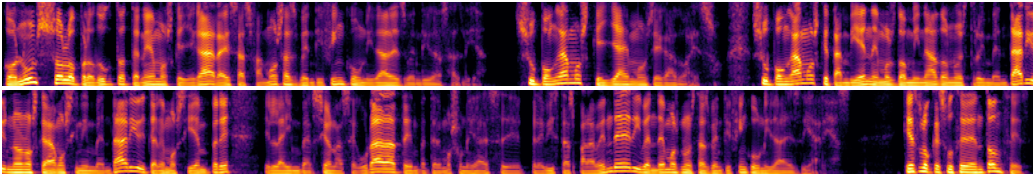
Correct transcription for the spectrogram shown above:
Con un solo producto tenemos que llegar a esas famosas 25 unidades vendidas al día. Supongamos que ya hemos llegado a eso. Supongamos que también hemos dominado nuestro inventario y no nos quedamos sin inventario y tenemos siempre la inversión asegurada, tenemos unidades eh, previstas para vender y vendemos nuestras 25 unidades diarias. ¿Qué es lo que sucede entonces?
